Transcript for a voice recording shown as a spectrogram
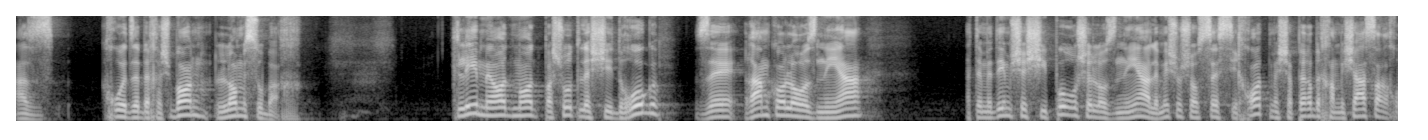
אז קחו את זה בחשבון, לא מסובך. כלי מאוד מאוד פשוט לשדרוג זה רמקול או אוזנייה. אתם יודעים ששיפור של אוזנייה למישהו שעושה שיחות משפר ב-15%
